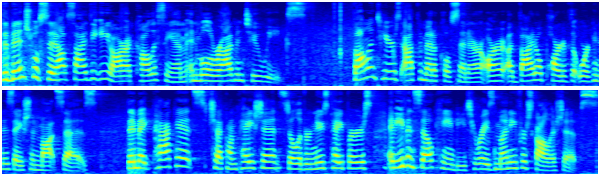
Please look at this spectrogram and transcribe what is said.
The bench will sit outside the ER at Coliseum and will arrive in two weeks. Volunteers at the medical center are a vital part of the organization, Mott says. They make packets, check on patients, deliver newspapers, and even sell candy to raise money for scholarships.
